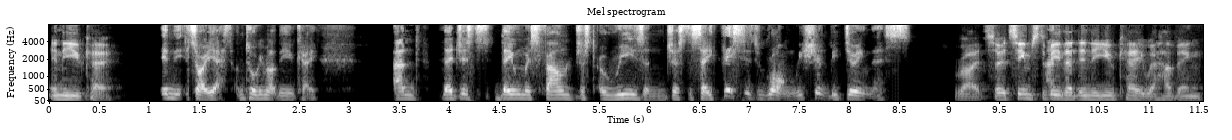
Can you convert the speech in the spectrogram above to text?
In the UK. in the sorry yes i'm talking about the uk and they're just they almost found just a reason just to say this is wrong we shouldn't be doing this Right. So it seems to be And- that in the UK we're having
